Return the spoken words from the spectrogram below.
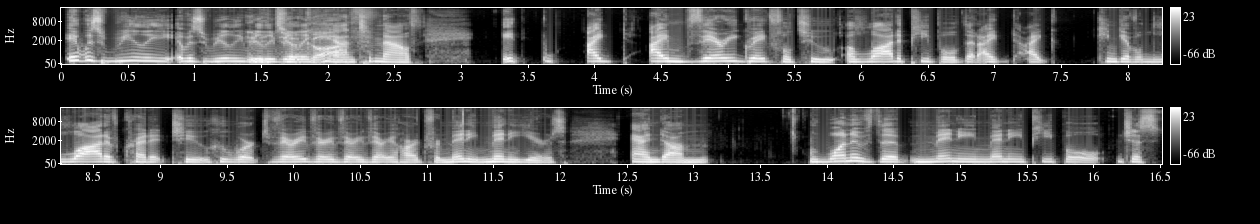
it was really, it was really, really, really hand to mouth. It, I, I'm very grateful to a lot of people that I, I can give a lot of credit to who worked very, very, very, very hard for many, many years. And, um, one of the many, many people just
